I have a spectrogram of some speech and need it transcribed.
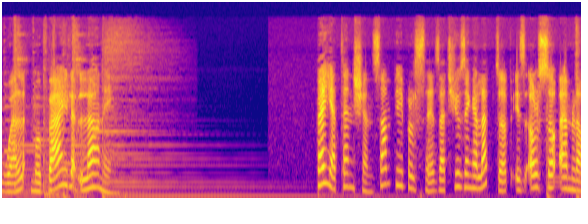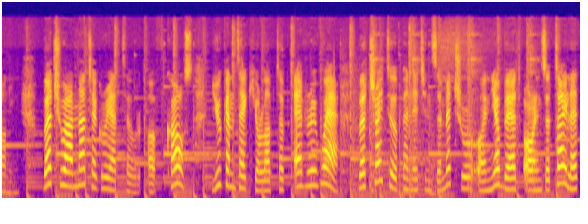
well, mobile learning. Pay attention, some people say that using a laptop is also M-learning, but you are not agree at all. Of course, you can take your laptop everywhere, but try to open it in the metro or in your bed or in the toilet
